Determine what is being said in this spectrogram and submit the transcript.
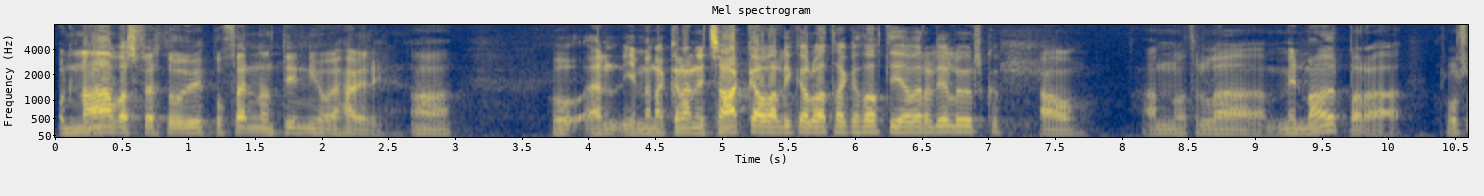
og Navas fer þó upp og Fernandinho er hægri. Uh, og, en ég menna Granit Xhaka var líka alveg að taka þátt í að vera lélugur sko. hann náttúrulega, minn maður bara, ros,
